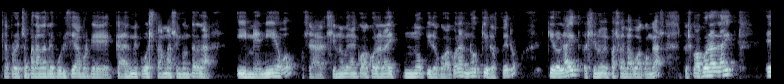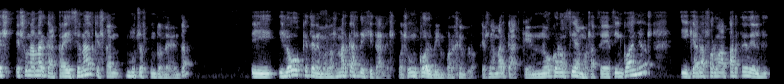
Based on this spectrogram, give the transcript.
que aprovecho para darle publicidad porque cada vez me cuesta más encontrarla y me niego. O sea, si no me dan Coca-Cola Light, no pido Coca-Cola, no quiero cero, quiero Light, o si no me paso el agua con gas. Entonces, Coca-Cola Light es, es, una marca tradicional que está en muchos puntos de venta. Y, luego, ¿qué tenemos? Las marcas digitales. Pues un Colvin, por ejemplo, que es una marca que no conocíamos hace cinco años y que ahora forma parte del,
